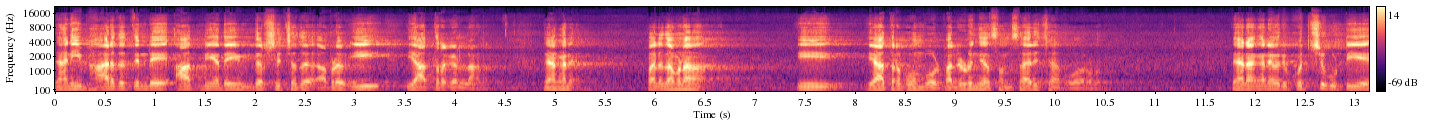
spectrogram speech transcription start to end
ഞാൻ ഈ ഭാരതത്തിന്റെ ആത്മീയതയും ദർശിച്ചത് അവിടെ ഈ യാത്രകളിലാണ്. ഞാൻ അങ്ങനെ പലതവണ ഈ യാത്ര പോകുമ്പോൾ പലരോടും ഞാൻ സംസാരിച്ചാണ് പോകാറുള്ളത് ഞാൻ അങ്ങനെ ഒരു കൊച്ചുകുട്ടിയെ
